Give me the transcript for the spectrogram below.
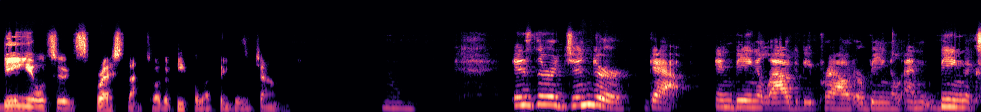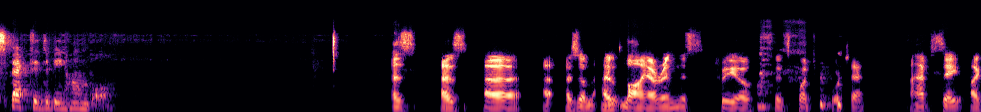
Being able to express that to other people, I think, is a challenge. Hmm. Is there a gender gap in being allowed to be proud or being and being expected to be humble? As as uh, as an outlier in this trio, this quartet, I have to say I,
